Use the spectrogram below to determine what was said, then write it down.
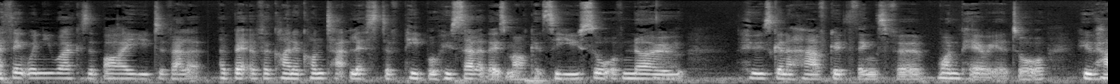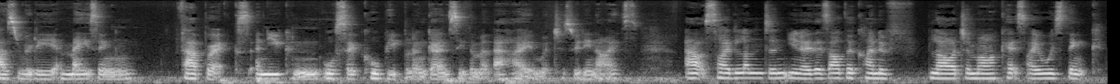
I think when you work as a buyer, you develop a bit of a kind of contact list of people who sell at those markets. So you sort of know who's going to have good things for one period or who has really amazing fabrics. And you can also call people and go and see them at their home, which is really nice. Outside London, you know, there's other kind of larger markets. I always think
